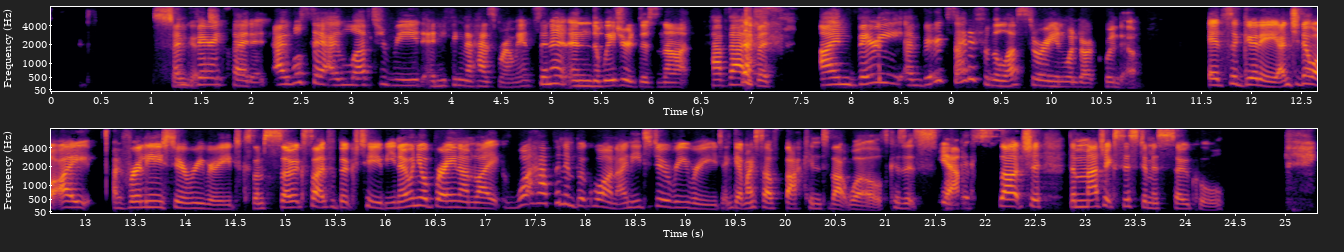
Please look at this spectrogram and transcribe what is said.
so I'm good. very excited. I will say I love to read anything that has romance in it, and The Wager does not have that. But I'm very, I'm very excited for the love story in One Dark Window. It's a goodie. And you know what? I I really need to do a reread because I'm so excited for book two. But you know, in your brain, I'm like, what happened in book one? I need to do a reread and get myself back into that world because it's Yeah. it's such a the magic system is so cool.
